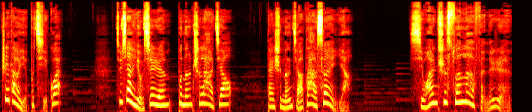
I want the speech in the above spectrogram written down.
这倒也不奇怪。就像有些人不能吃辣椒，但是能嚼大蒜一样，喜欢吃酸辣粉的人，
